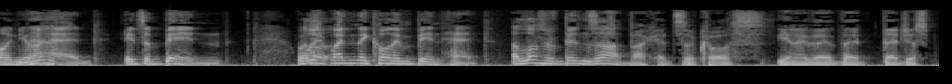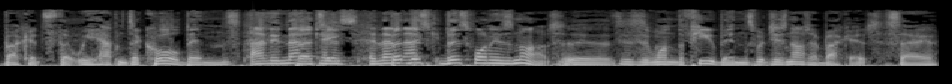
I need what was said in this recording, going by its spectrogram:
on your head. It's a bin. Well, why, why don't they call him Binhead? A lot of bins are buckets, of course. You know, they're they're, they're just buckets that we happen to call bins. And in that but, uh, case- but that this this one is not. Uh, this is one of the few bins which is not a bucket. So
